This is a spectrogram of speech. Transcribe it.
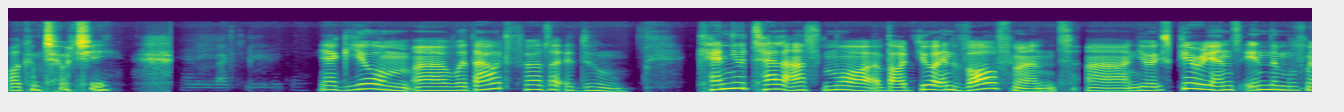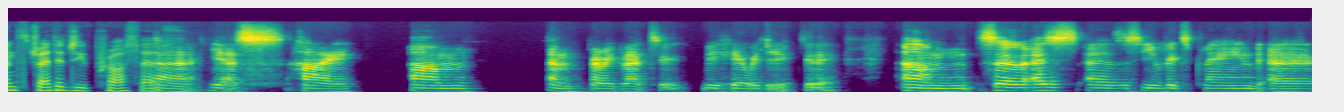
Welcome, Tochi. Yeah, Guillaume, uh, without further ado, can you tell us more about your involvement uh, and your experience in the movement strategy process? Uh, yes. Hi. Um, I'm very glad to be here with you today. Um, so, as as you've explained, uh,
